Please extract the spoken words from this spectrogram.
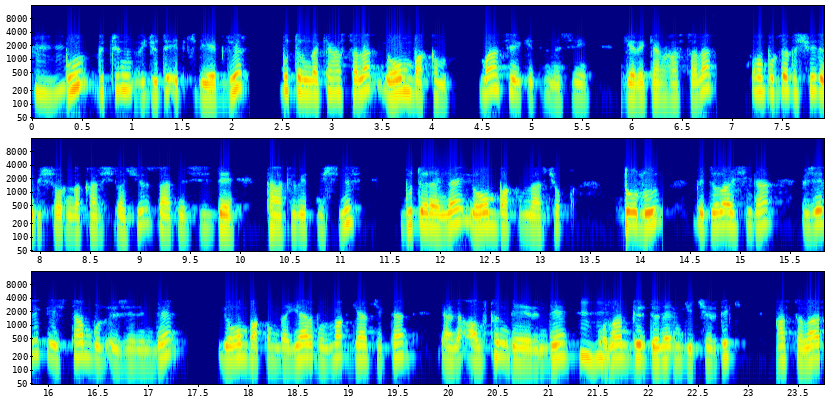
Hı hı. Bu bütün vücudu etkileyebiliyor. Bu durumdaki hastalar yoğun bakıma sevk edilmesi gereken hastalar. Ama burada da şöyle bir sorunla karşılaşıyoruz. Zaten siz de takip etmişsiniz. Bu dönemde yoğun bakımlar çok dolu ve dolayısıyla özellikle İstanbul özelinde yoğun bakımda yer bulmak gerçekten yani altın değerinde Hı hı. olan bir dönem geçirdik. Hastalar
